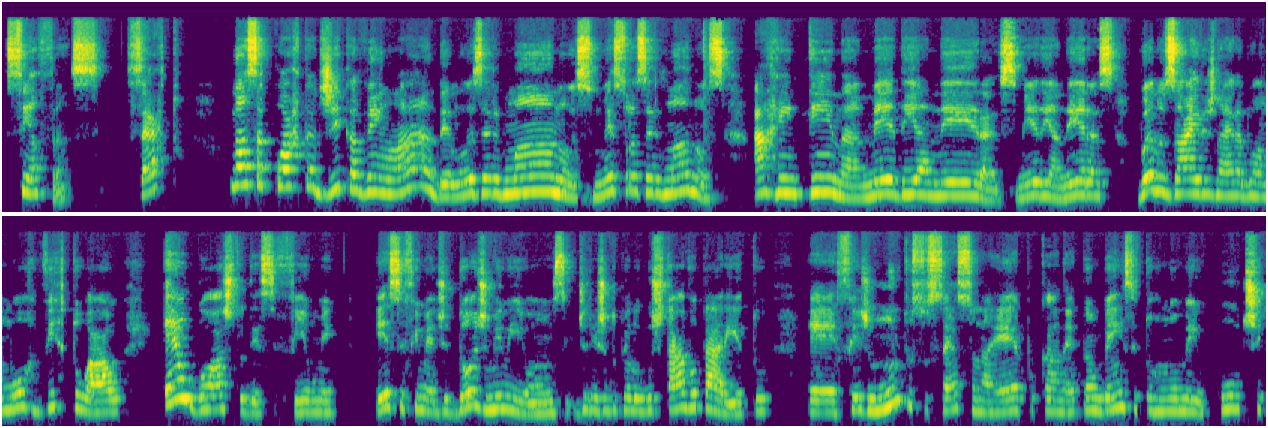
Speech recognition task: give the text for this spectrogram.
Ciafrance, certo? Nossa quarta dica vem lá de los hermanos, nuestros hermanos, Argentina, Medianeiras, Medianeiras, Buenos Aires na era do amor virtual. Eu gosto desse filme. Esse filme é de 2011, dirigido pelo Gustavo Tareto é, fez muito sucesso na época, né, também se tornou meio cult,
